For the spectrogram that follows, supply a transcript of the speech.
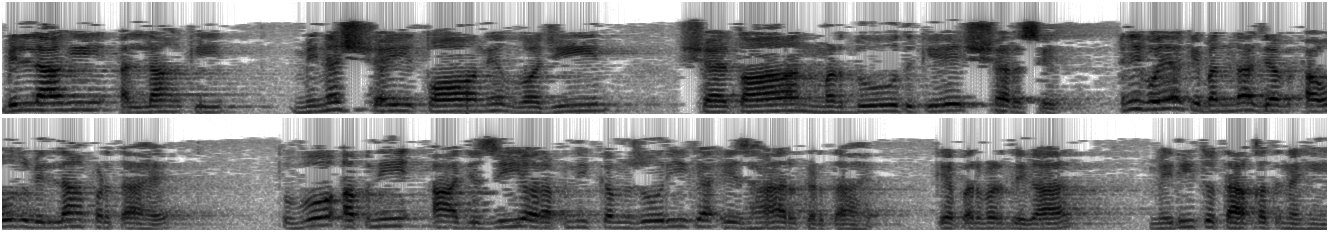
बिल्लाही अल्लाह की, मिनश शैतान रजीम, शैतान मरदूद के शर से। यानी गोया कि बंदा जब आउज बिल्लाह पढ़ता है वो अपनी आजजी और अपनी कमज़ोरी का इजहार करता है कि परवरदिगार, मेरी तो ताकत नहीं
